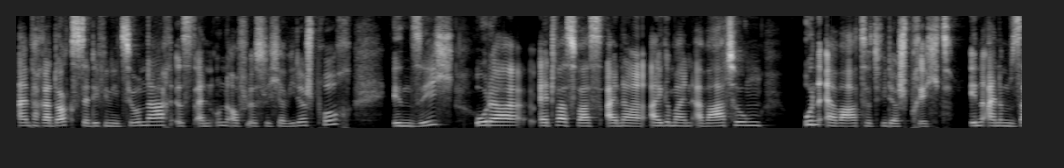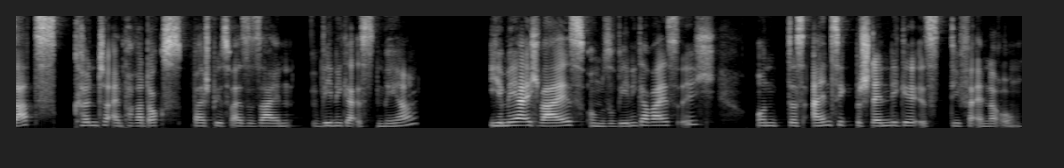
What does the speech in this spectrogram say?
Ein Paradox der Definition nach ist ein unauflöslicher Widerspruch in sich oder etwas, was einer allgemeinen Erwartung unerwartet widerspricht. In einem Satz könnte ein Paradox beispielsweise sein, weniger ist mehr. Je mehr ich weiß, umso weniger weiß ich. Und das einzig Beständige ist die Veränderung.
